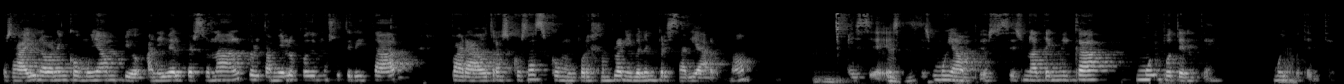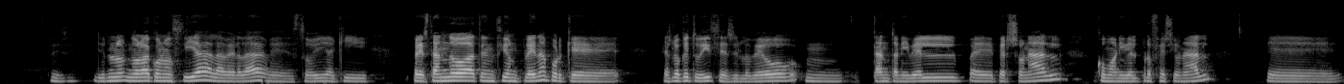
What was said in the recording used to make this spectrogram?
o sea, hay un abanico muy amplio a nivel personal, pero también lo podemos utilizar para otras cosas como, por ejemplo, a nivel empresarial, ¿no? Mm. Es, muy amplio, es, una técnica muy potente, muy potente. Sí, sí. Yo no, la conocía, la verdad, estoy aquí prestando atención plena porque es lo que tú dices, lo veo mm, tanto a nivel eh, personal como a nivel profesional. Eh,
